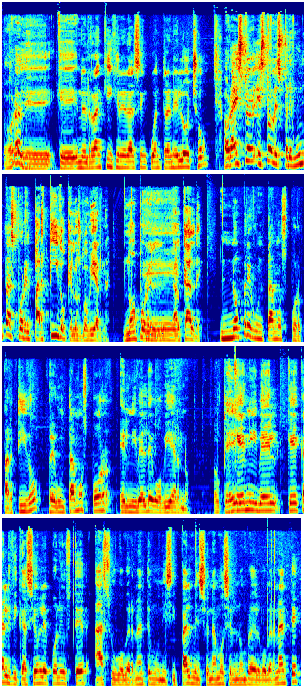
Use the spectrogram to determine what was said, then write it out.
Órale. que en el ranking general se encuentra en el 8. Ahora, esto, esto les preguntas por el partido que los gobierna, no por el alcalde. No preguntamos por partido, preguntamos por el nivel de gobierno. ¿Qué nivel, qué calificación le pone usted a su gobernante municipal? Mencionamos el nombre del gobernante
